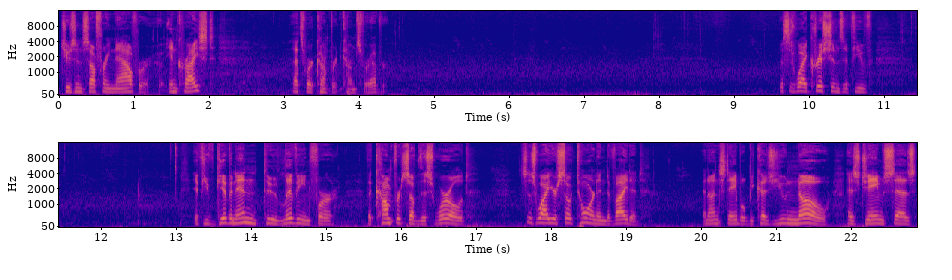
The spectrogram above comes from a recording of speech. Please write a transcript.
Choosing suffering now for in Christ, that's where comfort comes forever. This is why Christians, if you've if you've given in to living for the comforts of this world, this is why you're so torn and divided and unstable, because you know, as James says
